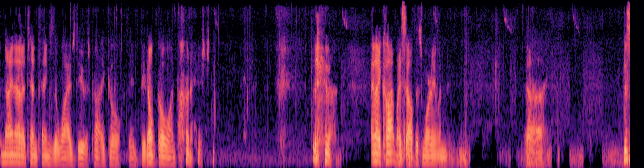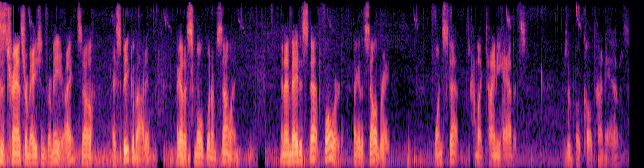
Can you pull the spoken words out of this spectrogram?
Nine out of ten things the wives do is probably go. They, they don't go unpunished. You know? and I caught myself this morning when uh, this is transformation for me, right? So I speak about it. I got to smoke what I'm selling, and I made a step forward. I got to celebrate one step. It's kind of like tiny habits. There's a book called Tiny Habits.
